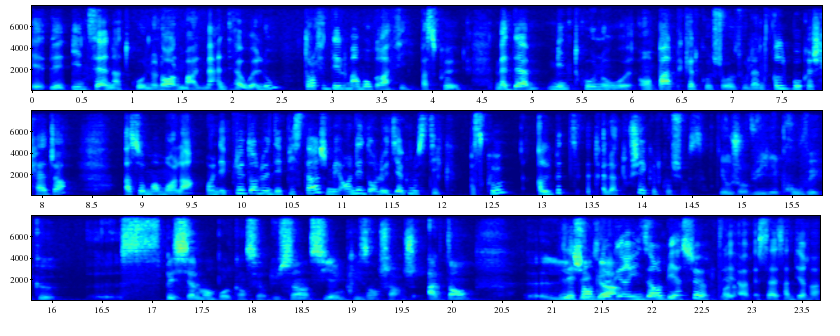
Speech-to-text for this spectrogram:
الانسانه تكون نورمال ما عندها والو تروح دير الماموغرافي باسكو مادام من تكونوا اون بالب كيلكو شوز ولا نقلبوا كاش حاجه à ce moment-là, on n'est plus dans le dépistage, mais on est dans le diagnostic. Parce que elle a touché quelque chose. Et aujourd'hui, il est prouvé que, euh, spécialement pour le cancer du sein, s'il y a une prise en charge à temps, euh, les, chances de guérison, bien sûr. Ça, ça, veut dire,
